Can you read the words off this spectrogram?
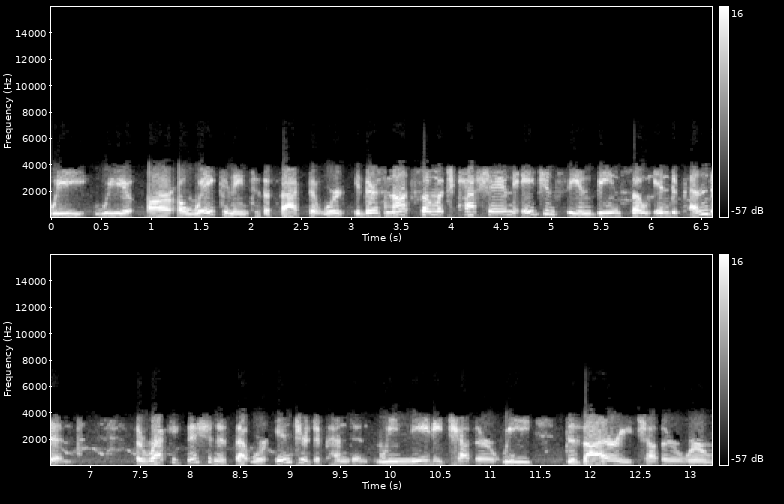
we we are awakening to the fact that we're there's not so much cachet and agency in being so independent the recognition is that we're interdependent. We need each other. We desire each other. We're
